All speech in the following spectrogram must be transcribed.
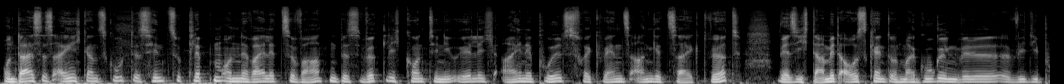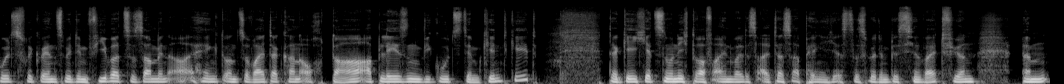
Und da ist es eigentlich ganz gut, das hinzuklippen und eine Weile zu warten, bis wirklich kontinuierlich eine Pulsfrequenz angezeigt wird. Wer sich damit auskennt und mal googeln will, wie die Pulsfrequenz mit dem Fieber zusammenhängt und so weiter, kann auch da ablesen, wie gut es dem Kind geht. Da gehe ich jetzt nur nicht drauf ein, weil das altersabhängig ist. Das würde ein bisschen weit führen. Ähm,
